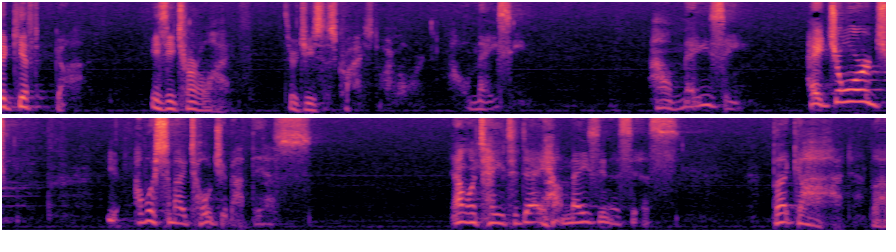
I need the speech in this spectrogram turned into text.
the gift of God is eternal life through Jesus Christ our Lord. How amazing. How amazing. Hey, George, I wish somebody told you about this. And I want to tell you today how amazing this is. But God, look,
